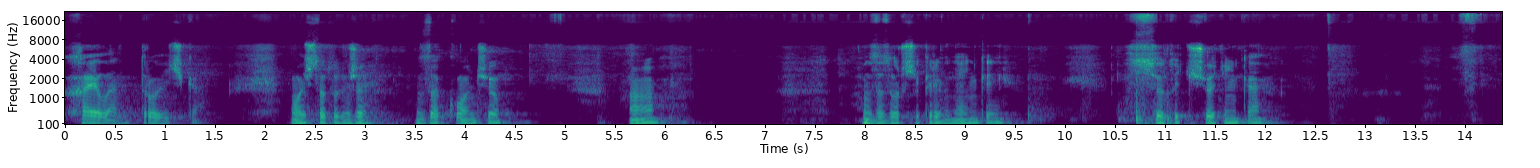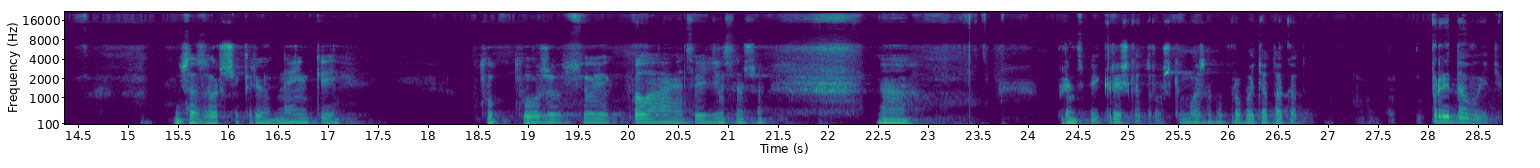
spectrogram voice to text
Хайленд троечка. Ось що тут вже закончу. А? Зазорчик рівненький. Все тут чотенько. Зазорчик рівненький. Тут теж все як полагається. Єдине, що. А, в принципі, і кришка трошки. Можна попробувати отак от придавити.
